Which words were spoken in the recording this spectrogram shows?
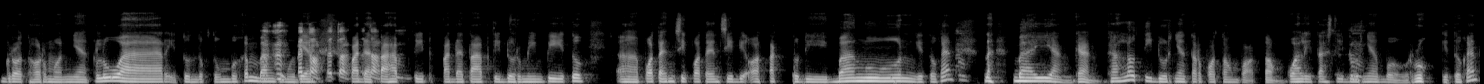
growth hormonnya keluar itu untuk tumbuh kembang. Kemudian betul, betul, pada betul. tahap pada tahap tidur mimpi itu uh, potensi-potensi di otak tuh dibangun gitu kan. Uh-huh. Nah bayangkan kalau tidurnya terpotong-potong, kualitas tidurnya buruk gitu kan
